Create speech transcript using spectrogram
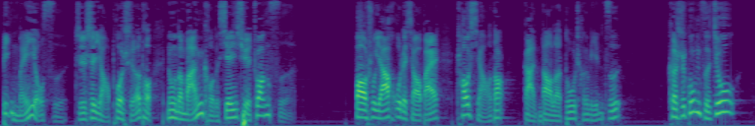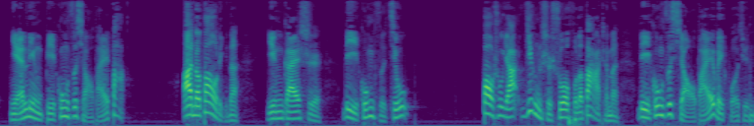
并没有死，只是咬破舌头，弄得满口的鲜血，装死。鲍叔牙护着小白，抄小道赶到了都城临淄。可是公子纠年龄比公子小白大，按照道理呢，应该是立公子纠。鲍叔牙硬是说服了大臣们，立公子小白为国君，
